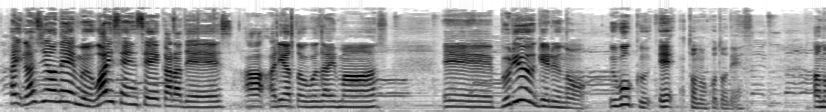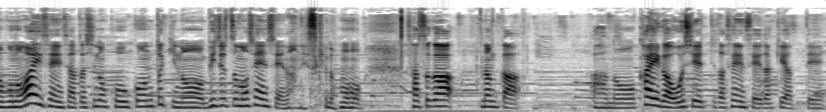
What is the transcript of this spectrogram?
はい、ラジオネーム Y 先生からです。あ、ありがとうございます。えー、ブリューゲルの動く絵とのことです。あの、この Y 先生、私の高校の時の美術の先生なんですけども、さすが、なんか、あの、絵画を教えてた先生だけあって、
